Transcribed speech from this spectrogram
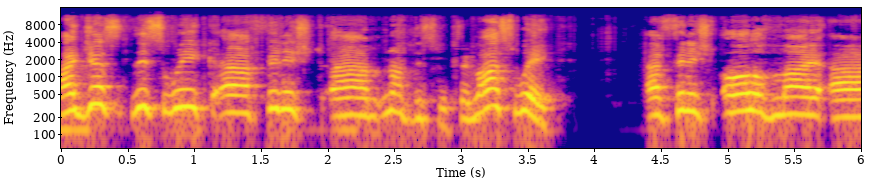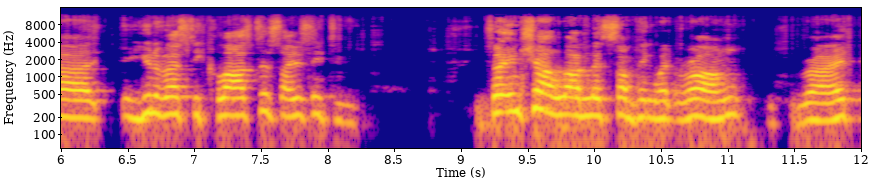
I just this week uh, finished, um, not this week, so last week, I finished all of my uh, university classes. So I just need to. So inshallah, unless something went wrong, right,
